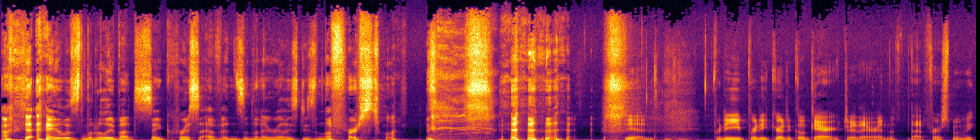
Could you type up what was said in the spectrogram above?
I was literally about to say Chris Evans, and then I realized he's in the first one. Yeah. Pretty pretty critical character there in the, that first movie.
